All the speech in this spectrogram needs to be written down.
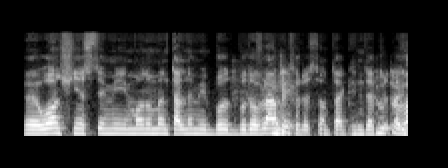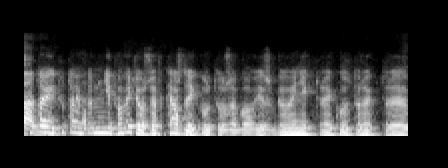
e, łącznie z tymi monumentalnymi bu- budowlami, Znaczy, które są tak Tutaj, interpretowane. tutaj, tutaj bym nie powiedział, że w każdej kulturze, bo wiesz, były niektóre kultury, które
